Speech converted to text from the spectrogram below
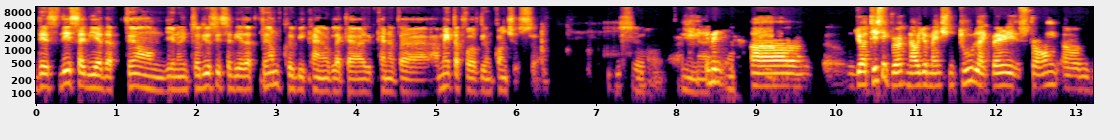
this this idea that film, you know, introduces this idea that film could be kind of like a kind of a, a metaphor of the unconscious. So, so I mean, I mean, uh, your artistic work. Now you mentioned two like very strong um,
